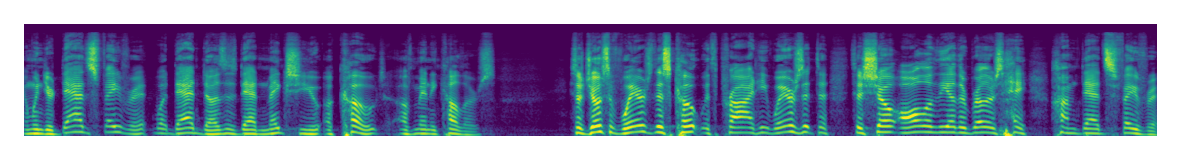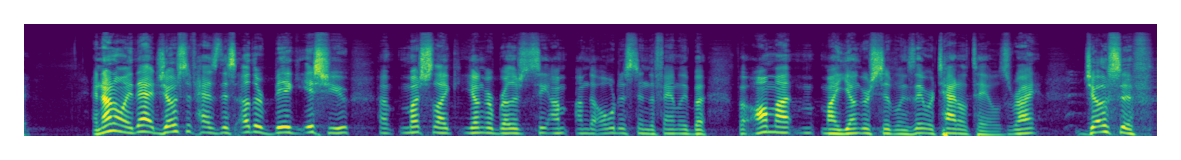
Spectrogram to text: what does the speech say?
and when you're dad's favorite, what dad does is dad makes you a coat of many colors. So Joseph wears this coat with pride. He wears it to, to show all of the other brothers, hey, I'm dad's favorite. And not only that, Joseph has this other big issue, uh, much like younger brothers. See, I'm, I'm the oldest in the family, but, but all my, my younger siblings, they were tattletales, right? Joseph,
